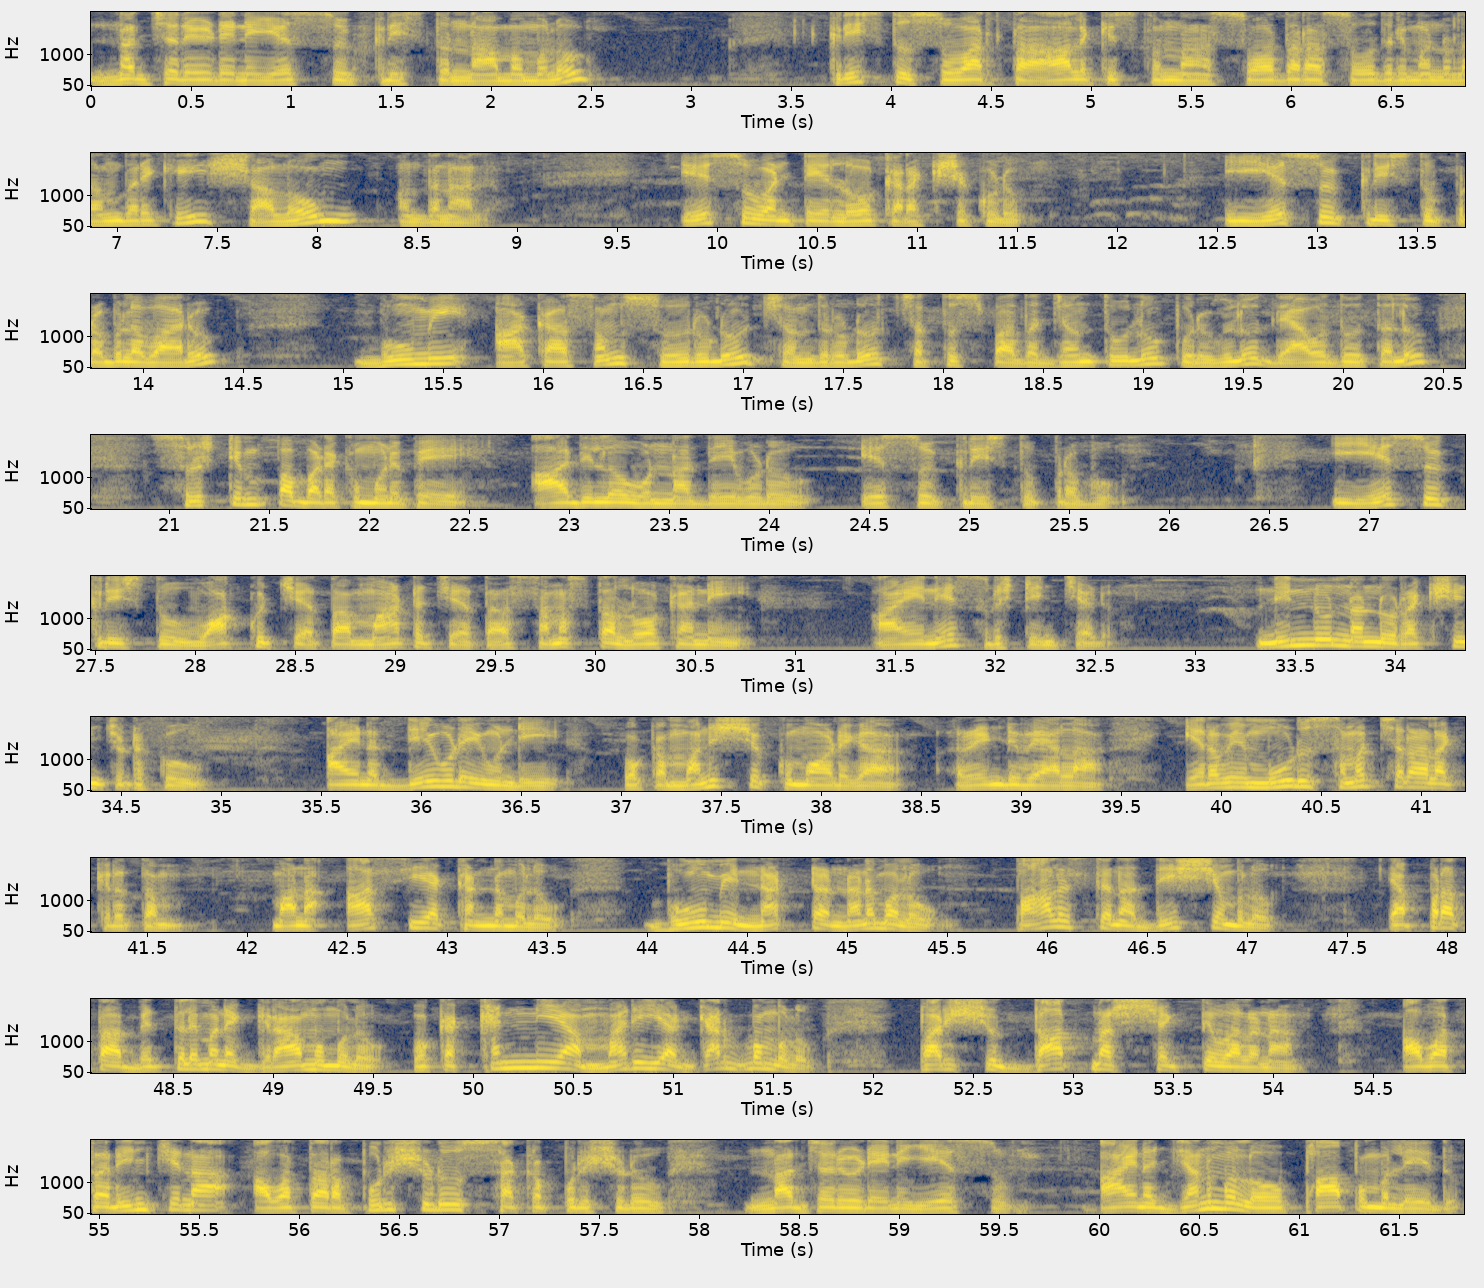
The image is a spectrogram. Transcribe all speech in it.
నజ్జరేడైన యస్సు క్రీస్తు నామములో క్రీస్తు సువార్త ఆలకిస్తున్న సోదర సోదరిమణులందరికీ షాలోం వందనాలు. యేసు అంటే లోకరక్షకుడు. ఈ యేసు క్రీస్తు ప్రభుల వారు భూమి ఆకాశం సూర్యుడు చంద్రుడు చతుష్పాద జంతువులు పురుగులు దేవదూతలు సృష్టింపబడక మునిపే ఆదిలో ఉన్న దేవుడు యేసుక్రీస్తు ప్రభు. యేసుక్రీస్తు వాక్కు చేత మాట చేత సమస్త లోకాన్ని ఆయనే సృష్టించాడు. నిన్ను నన్ను రక్షించుటకు ఆయన దేవుడై ఉండి ఒక మనుష్య కుమారుడిగా రెండు వేల ఇరవై మూడు సంవత్సరాల క్రితం మన ఆసియా ఖండములో భూమి నట్ట నడమలో పాలస్తీన దేశములో ఎప్రత బెత్తలమనే గ్రామములో ఒక కన్య మరియ గర్భములో పరిశుద్ధాత్మ శక్తి వలన అవతరించిన అవతార పురుషుడు సకపురుషుడు నజరుడైన యేసు. ఆయన జన్మలో పాపము లేదు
